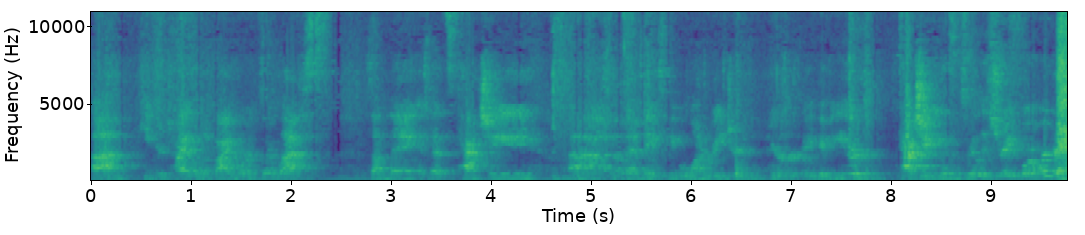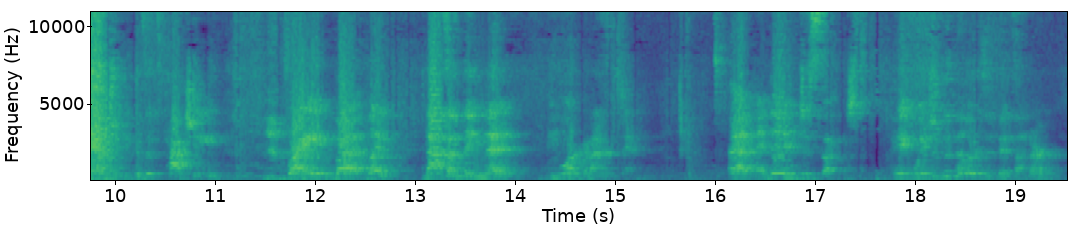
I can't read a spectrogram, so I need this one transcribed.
Um, keep your title to five words or less. Something that's catchy, um, that makes people want to read your, your, it could be either catchy because it's really straightforward or catchy because it's catchy, right? But like, not something that people aren't gonna understand. Uh, and then just, uh, just pick which of the pillars it fits under.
